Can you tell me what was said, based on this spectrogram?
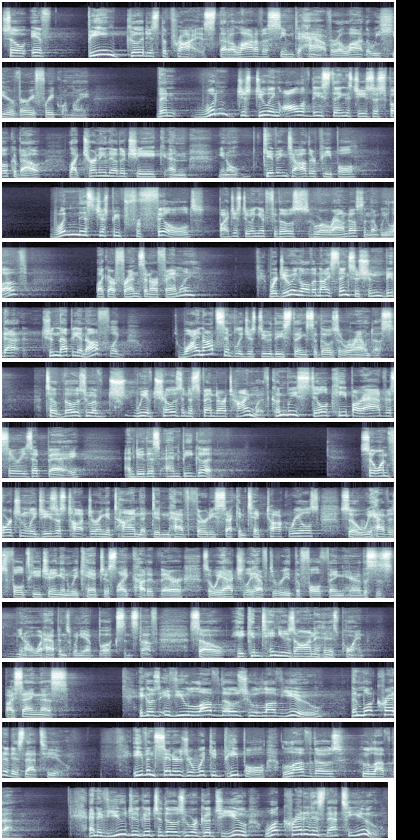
So if being good is the prize that a lot of us seem to have, or a lot that we hear very frequently, then wouldn't just doing all of these things Jesus spoke about, like turning the other cheek and you know giving to other people, wouldn't this just be fulfilled by just doing it for those who are around us and that we love, like our friends and our family? We're doing all the nice things, so shouldn't be that shouldn't that be enough? Like why not simply just do these things to those around us? To those who have we have chosen to spend our time with. Couldn't we still keep our adversaries at bay and do this and be good? So, unfortunately, Jesus taught during a time that didn't have 30 second TikTok reels. So, we have his full teaching and we can't just like cut it there. So, we actually have to read the full thing here. This is, you know, what happens when you have books and stuff. So, he continues on in his point by saying this He goes, If you love those who love you, then what credit is that to you? Even sinners or wicked people love those who love them. And if you do good to those who are good to you, what credit is that to you?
